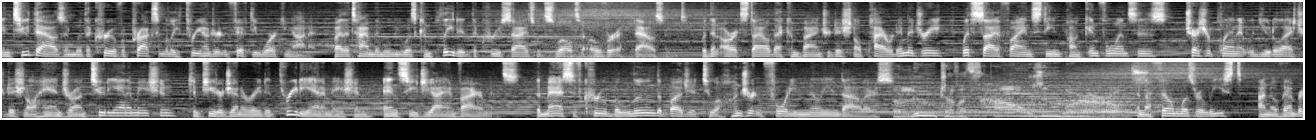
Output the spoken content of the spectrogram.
in 2000 with a crew of approximately 350 working on it. By the time the movie was completed, the crew size would swell to over a thousand. With an art style that combined traditional pirate imagery with sci fi and steampunk influences, Treasure Planet would utilize traditional hand drawn 2D animation, computer generated 3D animation, and CGI environments. The massive crew ballooned the budget to $140 million. The loot of a thousand worlds. and the film was released on November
